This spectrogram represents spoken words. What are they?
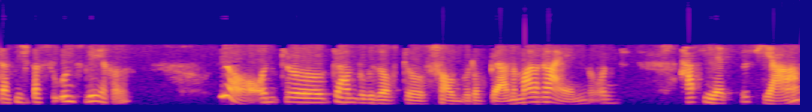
das nicht was für uns wäre. Ja, und äh, da haben wir gesagt, äh, schauen wir doch gerne mal rein und hatten letztes Jahr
